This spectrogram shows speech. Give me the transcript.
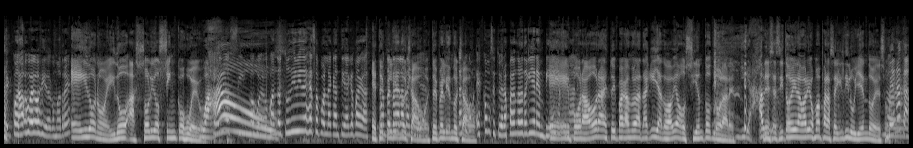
¿Cuántos juegos has ido? ¿Como a tres? He ido, no, he ido a sólidos cinco juegos. Solo cinco juegos. Cuando tú divides eso por la cantidad que pagaste, Estoy ¿cuánto te da la perdiendo taquilla? chavo, estoy perdiendo Estás chavo. como- es como si estuvieras pagando la taquilla en NBA. Eh, por ahora estoy pagando la taquilla todavía 200 dólares. Necesito ir a varios más para seguir diluyendo eso. Ven acá.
